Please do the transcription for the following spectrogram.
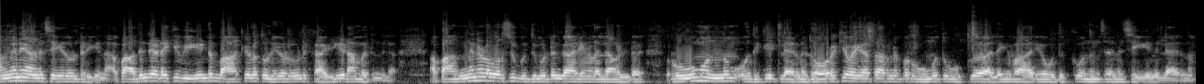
അങ്ങനെയാണ് ചെയ്തുകൊണ്ടിരിക്കുന്നത്. അപ്പോൾ അതിന്റെ ഇടയ്ക്ക് വീണ്ടും ബാക്കിയുള്ള തുണികൾ കൊണ്ട് കഴുകിയിടാൻ പറ്റുന്നില്ല. അപ്പോൾ അങ്ങനെയുള്ള കുറച്ച് ബുദ്ധിമുട്ടും കാര്യങ്ങളെല്ലാം ഉണ്ട്. റൂമൊന്നും ഒതുക്കിയിട്ടില്ലായിരുന്നു. ഡോറയ്ക്ക് വയ്യാത്ത പറഞ്ഞപ്പോൾ റൂം തൂക്കുക അല്ലെങ്കിൽ വാരിയോ ഒതുക്കുക ഒന്നും തന്നെ ചെയ്യുന്നില്ലായിരുന്നു.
